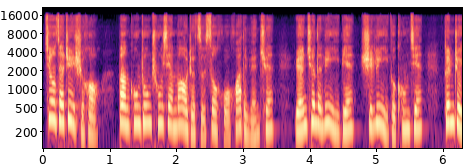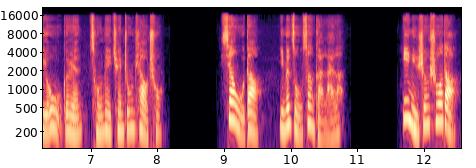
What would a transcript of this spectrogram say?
就在这时候，半空中出现冒着紫色火花的圆圈，圆圈的另一边是另一个空间，跟着有五个人从内圈中跳出。向武道：“你们总算赶来了。”一女生说道：“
